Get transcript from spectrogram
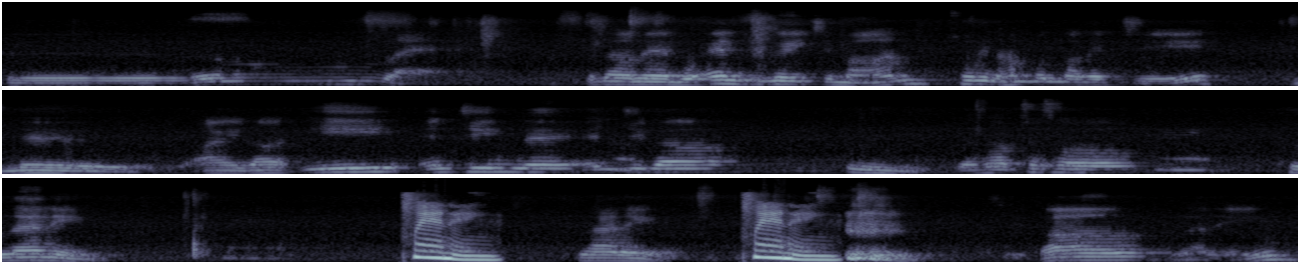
그, black. 그 다음에 뭐 N 두 개 있지만 소리는 한번 나겠지. 네. I가 E, NG 있네. NG가 음, 여기서 합쳐서 planning, planning, planning. planning, 가 planning.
